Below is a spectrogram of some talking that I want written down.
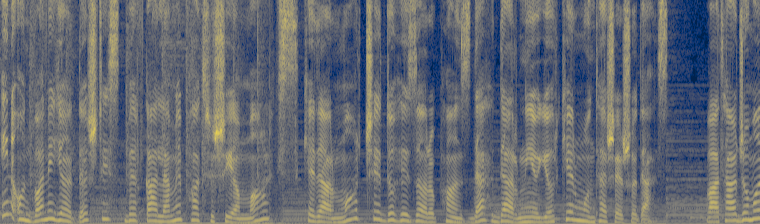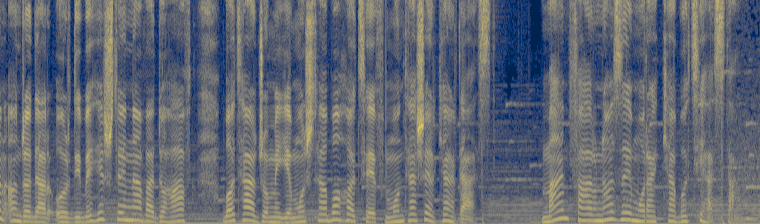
این عنوان یادداشتی است به قلم پاتریشیا مارکس که در مارچ 2015 در نیویورکر منتشر شده است و ترجمان آن را در اردیبهشت 97 با ترجمه مشتبه حاطف منتشر کرده است. من فرناز مرکباتی هستم.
